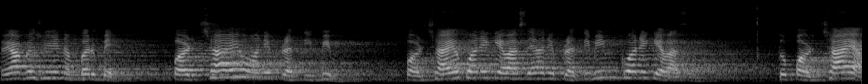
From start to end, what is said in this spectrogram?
હવે આપણે જોઈએ નંબર બે. પડછાયો અને પ્રતિબિંબ. પડછાયો કોને કહેવાશે અને પ્રતિબિંબ કોને કહેવાશે? તો પડછાયા,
